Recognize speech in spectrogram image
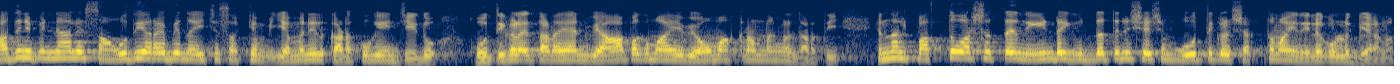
അതിന് പിന്നാലെ സൗദി അറേബ്യ നയിച്ച സഖ്യം യമനിൽ കടക്കുകയും ചെയ്തു. ഹൂത്തികളെ തടയാൻ വ്യാപകമായ വ്യോമാക്രമണങ്ങൾ നടത്തി. എന്നാൽ പത്ത് വർഷത്തെ നീണ്ട യുദ്ധത്തിനു ശേഷം ഹൂത്തികൾ ശക്തമായി നിലകൊള്ളുകയാണ്.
